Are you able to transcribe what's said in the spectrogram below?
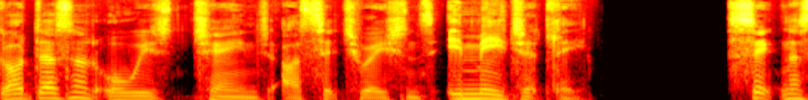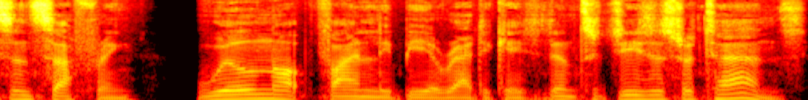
God does not always change our situations immediately. Sickness and suffering will not finally be eradicated until Jesus returns.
